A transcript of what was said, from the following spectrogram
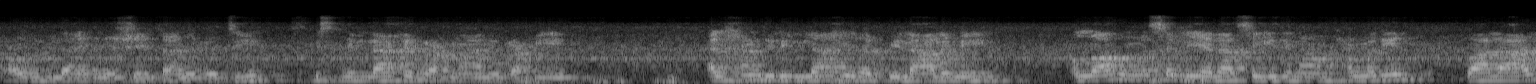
أعوذ بالله من الشيطان الرجيم بسم الله الرحمن الرحيم الحمد لله رب العالمين اللهم صل على سيدنا محمد وعلى آل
